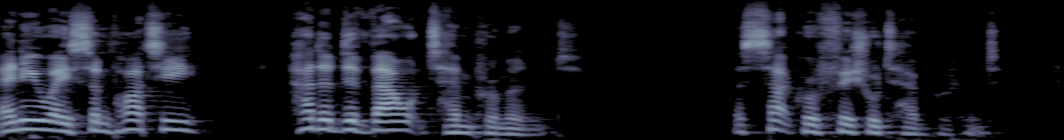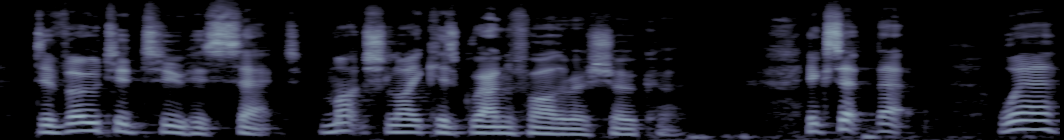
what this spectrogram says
Anyway, Sampati had a devout temperament a sacrificial temperament, devoted to his sect, much like his grandfather Ashoka. Except that where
